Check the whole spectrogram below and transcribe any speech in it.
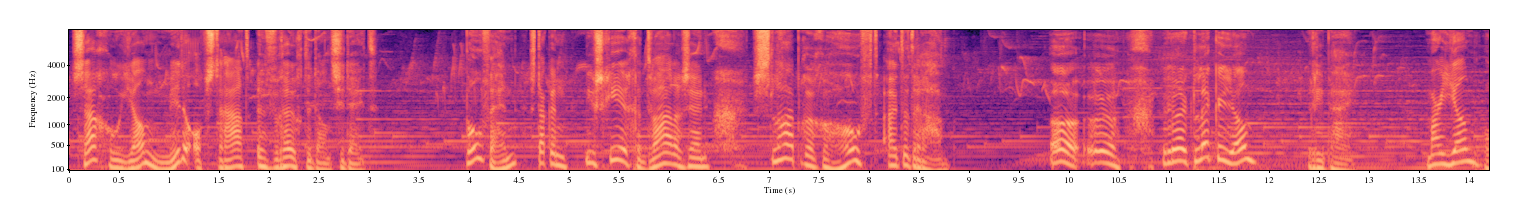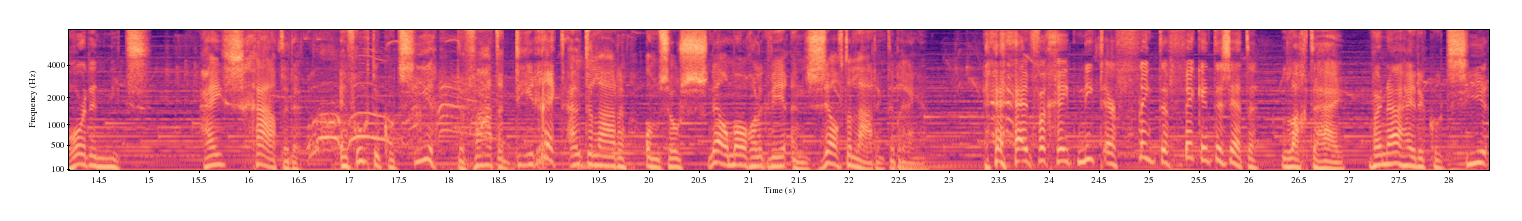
zag hoe Jan midden op straat een vreugdedansje deed. Boven hen stak een nieuwsgierige dwaler zijn slaperige hoofd uit het raam. Oh, uh, ruikt lekker, Jan, riep hij. Maar Jan hoorde niets. Hij schaterde en vroeg de koetsier de vaten direct uit te laden om zo snel mogelijk weer eenzelfde lading te brengen. En vergeet niet er flink de fik in te zetten, lachte hij, waarna hij de koetsier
